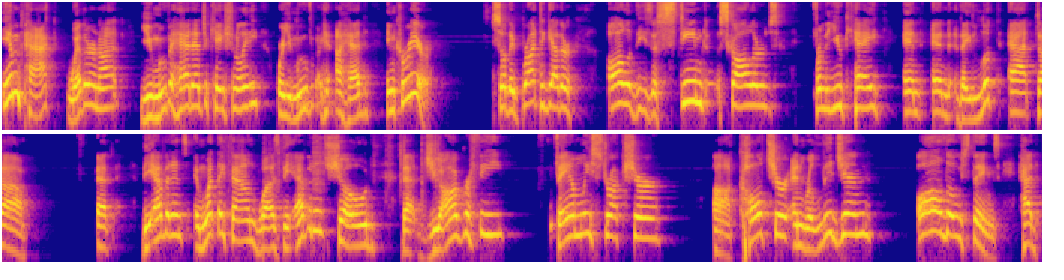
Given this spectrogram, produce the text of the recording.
impact whether or not you move ahead educationally or you move ahead in career. So they brought together all of these esteemed scholars from the UK and, and they looked at, uh, at the evidence, and what they found was the evidence showed that geography, family structure, uh, culture, and religion, all those things had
